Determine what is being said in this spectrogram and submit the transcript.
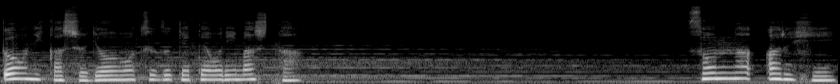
どうにか修行を続けておりました。そんなある日、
